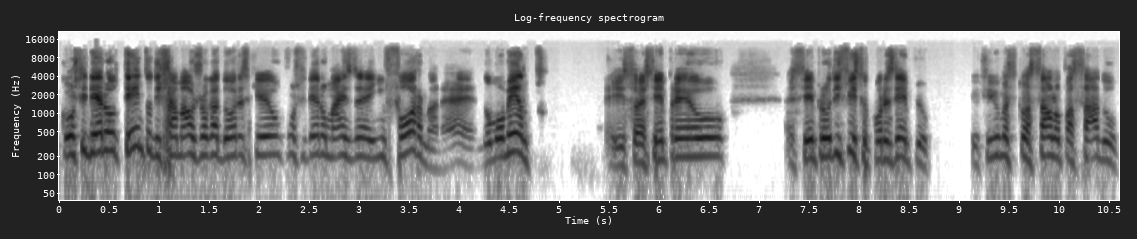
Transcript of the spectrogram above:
considero, tento de chamar os jogadores que eu considero mais é, em forma, né, no momento. Isso é sempre o, é sempre o difícil. Por exemplo, eu tive uma situação no passado,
